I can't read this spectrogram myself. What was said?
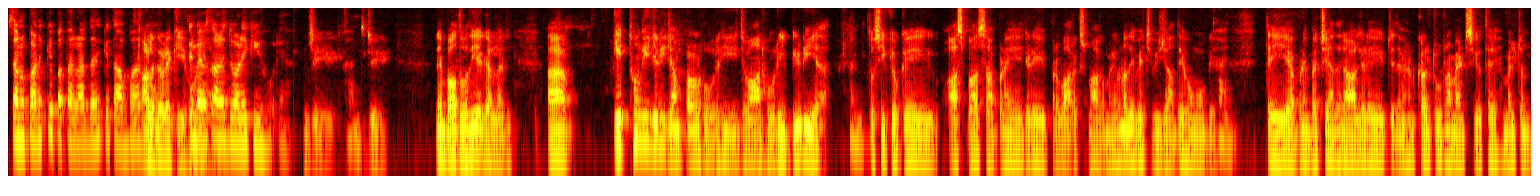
ਸਾਨੂੰ ਪੜ੍ਹ ਕੇ ਪਤਾ ਲੱਗਦਾ ਹੈ ਕਿਤਾਬਾਂ ਆਲੇ ਤੋਂ ਦੁਆਲੇ ਕੀ ਤੇ ਹੋ ਮੇਰੇ ਰਿਹਾ। ਆਲੇ ਦੁਆਲੇ ਕੀ ਹੋ ਰਿਹਾ। ਜੀ ਹਾਂਜੀ। ਜੀ। ਨਹੀਂ ਬਹੁਤ ਵਧੀਆ ਗੱਲ ਆ ਜੀ। ਆ ਇੱਥੋਂ ਦੀ ਜਿਹੜੀ ਜੰਪਲ ਹੋ ਰਹੀ ਜਵਾਨ ਹੋ ਰਹੀ ਪੀੜ੍ਹੀ ਆ ਤੁਸੀਂ ਕਿਉਂਕਿ ਆਸ-ਪਾਸ ਆਪਣੇ ਜਿਹੜੇ ਪਰਿਵਾਰਕ ਸਮਾਗਮ ਨੇ ਉਹਨਾਂ ਦੇ ਵਿੱਚ ਵੀ ਜਾਂਦੇ ਹੋਵੋਗੇ। ਤੇ ਆਪਣੇ ਬੱਚਿਆਂ ਦੇ ਨਾਲ ਜਿਹੜੇ ਜਿਵੇਂ ਹੁਣ ਕੱਲ ਟੂਰਨਾਮੈਂਟ ਸੀ ਉੱਥੇ ਹੈਮਿਲਟਨ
